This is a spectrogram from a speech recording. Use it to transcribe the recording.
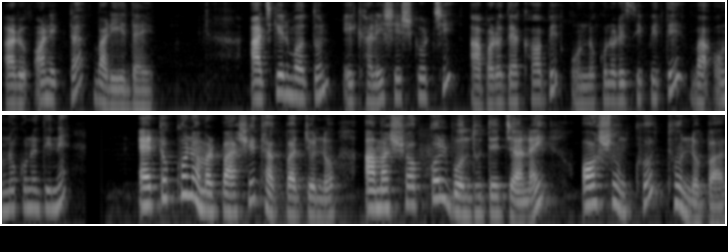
আরও অনেকটা বাড়িয়ে দেয়। আজকের মতন এখানেই শেষ করছি। আবারও দেখা হবে অন্য কোনো রেসিপিতে বা অন্য কোনো দিনে। এতক্ষণ আমার পাশে থাকবার জন্য আমার সকল বন্ধুদের জানাই অসংখ্য ধন্যবাদ।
